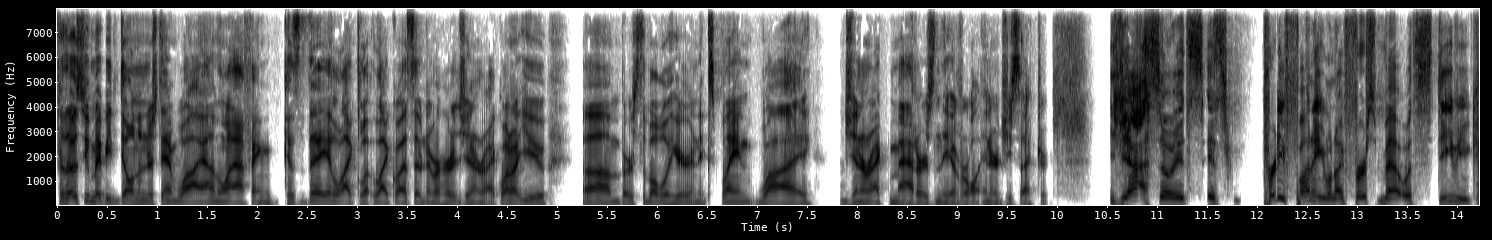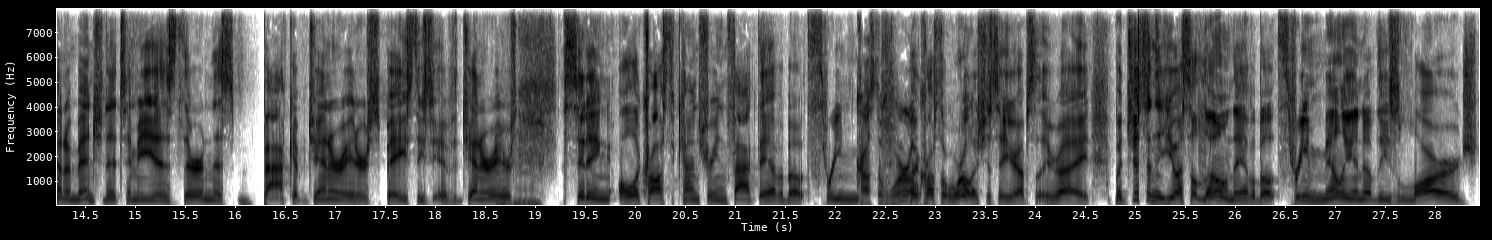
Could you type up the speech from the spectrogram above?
For those who maybe don't understand why I'm laughing, because they like likewise have never heard of Generac. Why don't you um, burst the bubble here and explain why Generac matters in the overall energy sector? Yeah, so it's it's pretty funny when I first met with Stevie. You kind of mentioned it to me. Is they're in this backup generator space? These generators mm-hmm. sitting all across the country. In fact, they have about three across the world. Across the world, I should say. You're absolutely right. But just in the U.S. alone, they have about three million of these large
